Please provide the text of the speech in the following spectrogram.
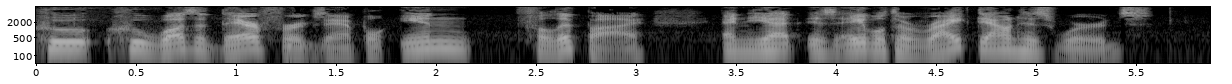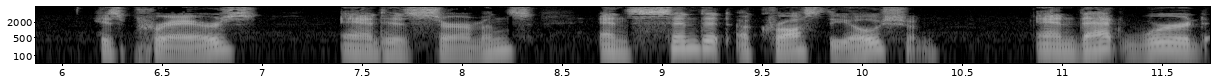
who who wasn't there for example in Philippi and yet is able to write down his words his prayers and his sermons and send it across the ocean and that word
